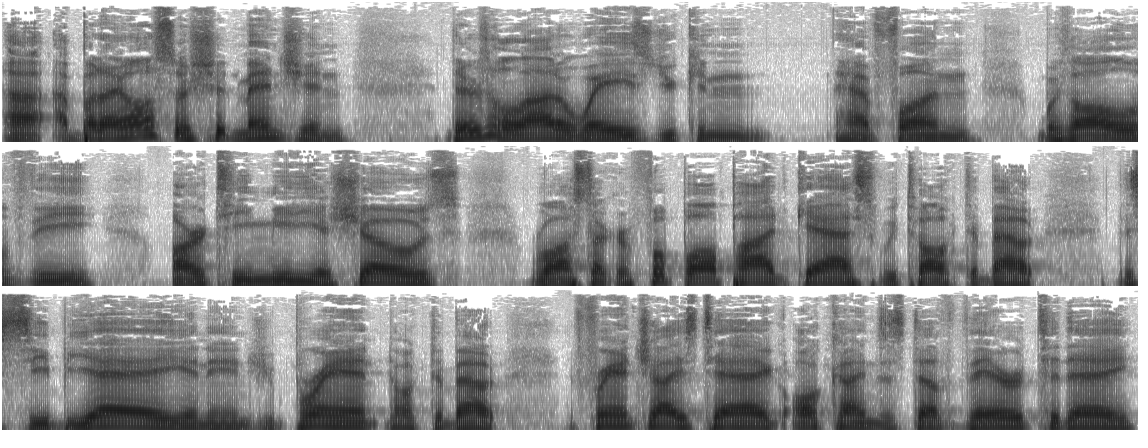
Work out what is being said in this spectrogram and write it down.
Uh, but I also should mention there's a lot of ways you can have fun with all of the RT media shows, Ross Tucker Football Podcast. We talked about the CBA and Andrew Brandt, talked about the franchise tag, all kinds of stuff there today.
